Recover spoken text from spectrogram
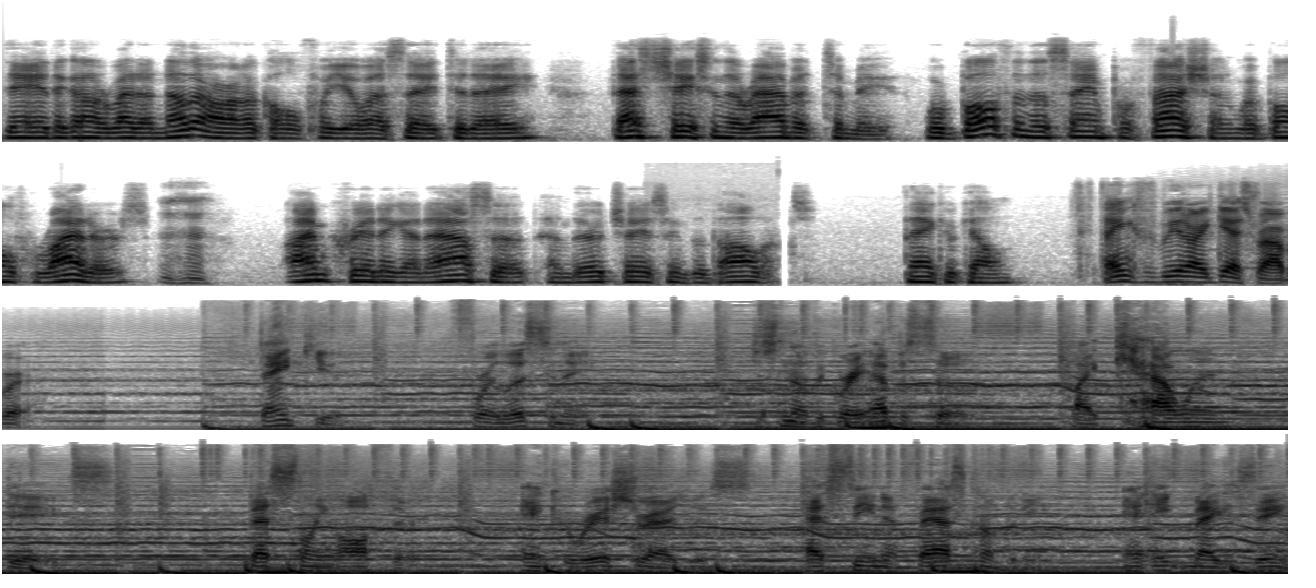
day they're going to write another article for USA Today. That's chasing the rabbit to me. We're both in the same profession, we're both writers. Mhm. I'm creating an asset, and they're chasing the dollars. Thank you, Kellen. Thank you for being our guest, Robert. Thank you for listening. Just another great episode by Callan Diggs, best-selling author and career strategist, as seen at Fast Company and Inc. magazine.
